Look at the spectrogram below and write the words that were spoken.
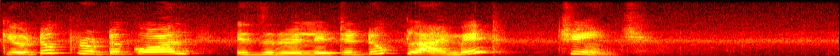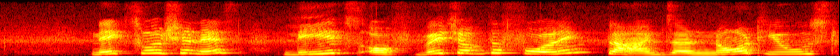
Kyoto protocol is related to climate change Next question is leaves of which of the following plants are not used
